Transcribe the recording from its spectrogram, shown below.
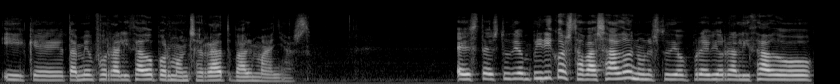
y que también fue realizado por Montserrat Balmañas. Este estudio empírico está basado en un estudio previo realizado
